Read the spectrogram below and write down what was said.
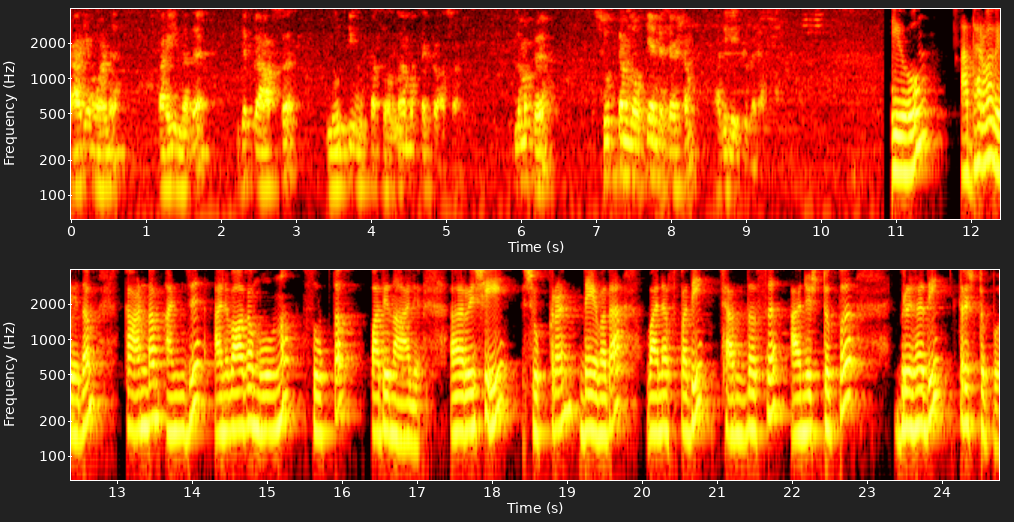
കാര്യമാണ് പറയുന്നത്. ഇത് ക്ലാസ് നൂറ്റി മുപ്പത്തൊന്നാമത്തെ ക്ലാസ്സാണ് നമുക്ക് സൂക്തം നോക്കിയതിന്റെ ശേഷം അതിലേക്ക് വരാം. ഹരിയോം അഥർവവേദം കാണ്ഡം അഞ്ച് അനുഭാഗം മൂന്ന് സൂക്തം പതിനാല്. ഋഷി ശുക്രൻ ദേവത വനസ്പതി ഛന്ദസ് അനുഷ്ടുപ്പ് ബൃഹതി തൃഷ്ടുപ്പ്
